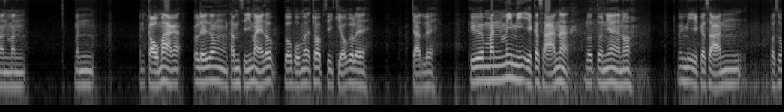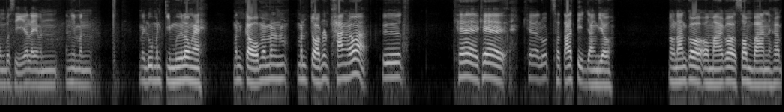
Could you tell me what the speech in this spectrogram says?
มันมันมันมันเก่ามากอะก็เลยต้องทำสีใหม่แล้วตัวผมอะชอบสีเขียวก็เลย จัดเลย คือมันไม่มีเอกสารน่ะรถตัวเนี้ยเนาะไม่มีเอกสารประสงประสีอะไรมัน อันนี้มันไม่รู้มันกี่มือแล้วไง มันเก่ามันมันมันจอดมันพังแล้วอะ่ะ คือแค่แค่แค่รถสตาร์ทติดอย่างเดียวนอกนั้นก็เอามาก็ซ่อมบานนะครับ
